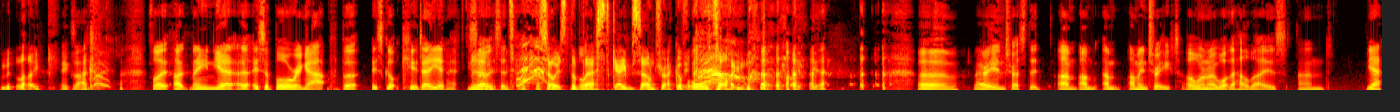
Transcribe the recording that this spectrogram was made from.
do? like, Exactly. It's like, I mean, yeah, uh, it's a boring app, but it's got Kid A in it. So Yeah. it's a, so it's the best game soundtrack of all time. yeah. um, very interested. I'm, I'm, I'm, I'm intrigued. I want to know what the hell that is. And yeah,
